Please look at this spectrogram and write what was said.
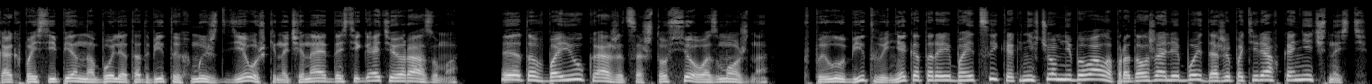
как постепенно боль от отбитых мышц девушки начинает достигать ее разума. Это в бою кажется, что все возможно. В пылу битвы некоторые бойцы, как ни в чем не бывало, продолжали бой, даже потеряв конечность.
